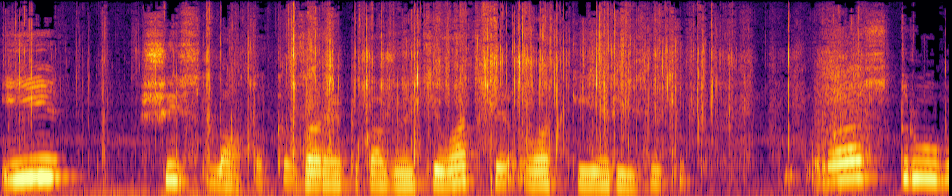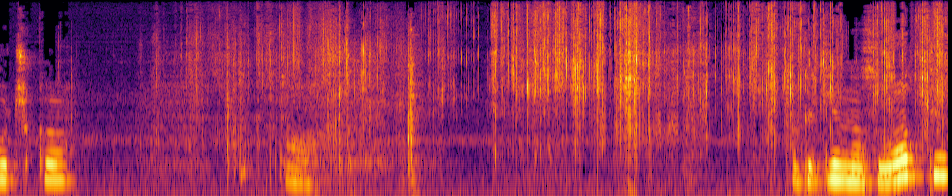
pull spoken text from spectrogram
і шість латок. Зараз я покажу, які латки. Латки є різні тут. Раз, трубочка. Так. Отакі в нас латки.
